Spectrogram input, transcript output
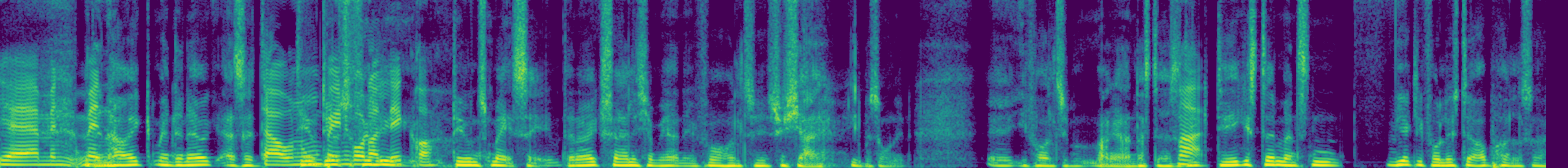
Ja, men, Men, men den har jo ikke, men den er jo ikke, altså, der er jo det nogle det banegårde, der er lækre. Det er jo en smagssag. Den er jo ikke særlig charmerende i forhold til, synes jeg, helt personligt, øh, i forhold til mange andre steder. Så Nej. det, det, er ikke et sted, man sådan virkelig får lyst til at opholde sig.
